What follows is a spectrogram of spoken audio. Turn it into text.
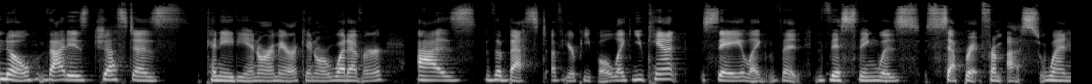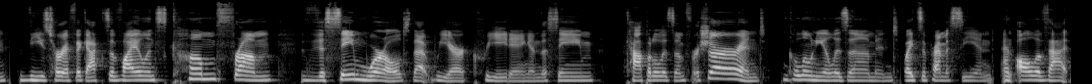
no that is just as Canadian or American or whatever as the best of your people. Like you can't say like that this thing was separate from us when these horrific acts of violence come from the same world that we are creating and the same capitalism for sure and colonialism and white supremacy and and all of that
